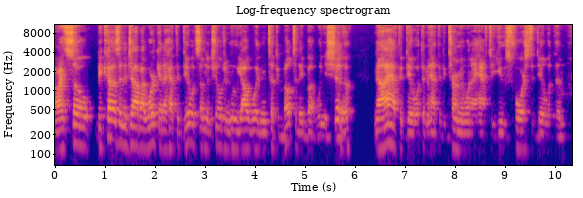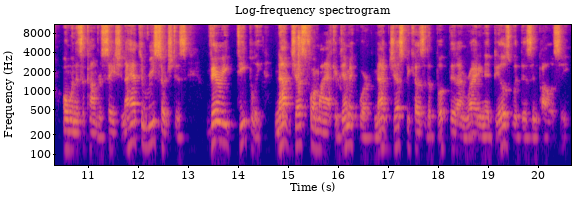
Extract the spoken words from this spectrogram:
All right. So because in the job I work at, I have to deal with some of the children who y'all wouldn't took a belt to their butt when you should have. Now I have to deal with them and have to determine when I have to use force to deal with them or when it's a conversation. I had to research this very deeply, not just for my academic work, not just because of the book that I'm writing that deals with this in policy,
